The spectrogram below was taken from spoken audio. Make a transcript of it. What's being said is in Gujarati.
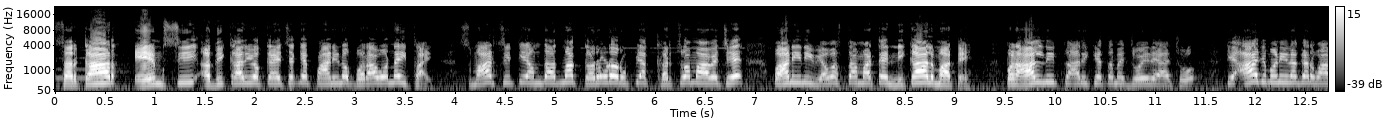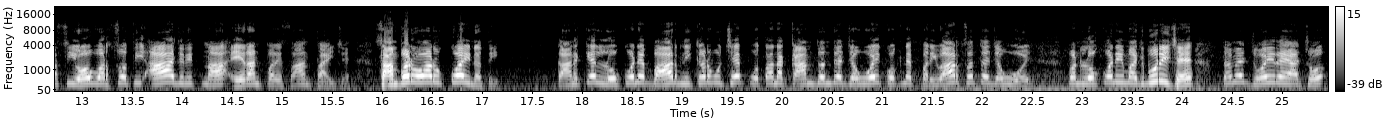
સરકાર એમસી અધિકારીઓ કહે છે કે પાણીનો ભરાવો નહીં થાય. સ્માર્ટ સિટી અમદાવાદમાં કરોડો રૂપિયા ખર્ચવામાં આવે છે પાણીની વ્યવસ્થા માટે, નિકાલ માટે. પણ હાલની તારીખે તમે જોઈ રહ્યા છો કે આ જ મણિનગર વર્ષોથી આ જ રીતના હેરાન પરેશાન થાય છે. સાંભળવાવાળું કોઈ નથી. કારણ કે લોકોને બહાર નીકળવું છે, પોતાના કામ ધંધે જવું હોય, કોકને પરિવાર સાથે જવું હોય, પણ લોકોની મજબૂરી છે. તમે જોઈ રહ્યા છો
